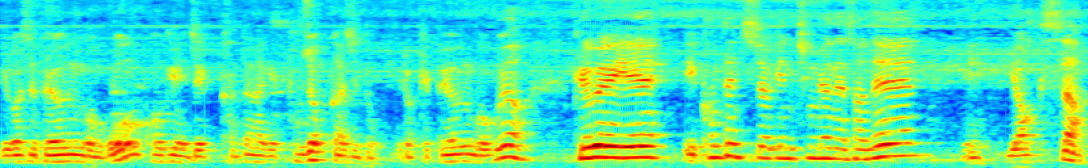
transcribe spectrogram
이것을 배우는 거고 거기에 이제 간단하게 부적까지도 이렇게 배우는 거고요. 그 외에 이 컨텐츠적인 측면에서는 이 역사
